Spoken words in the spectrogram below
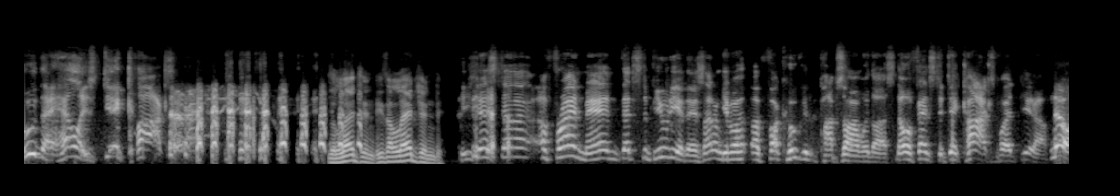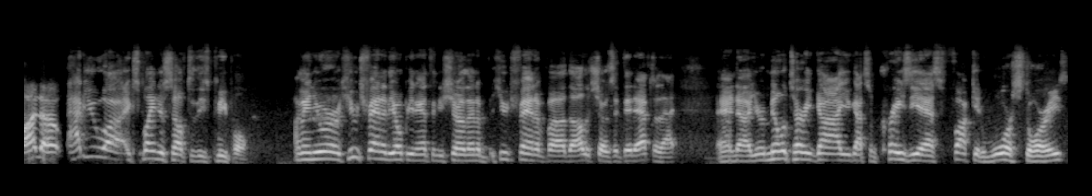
"Who the hell is Dick Cox?" he's a legend he's a legend He's just uh, a friend, man. That's the beauty of this. I don't give a, a fuck who pops on with us. No offense to Dick Cox, but you know, No, I know. how do you uh, explain yourself to these people? I mean, you were a huge fan of the Opie and Anthony show, then a huge fan of uh, the other shows that did after that. And uh, you're a military guy. You got some crazy ass fucking war stories.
